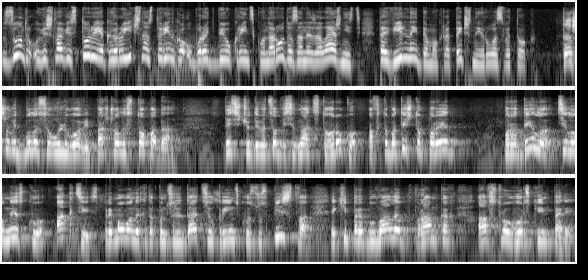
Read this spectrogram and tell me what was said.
ЗУНР увійшла в історію як героїчна сторінка у боротьбі українського народу за незалежність та вільний демократичний розвиток. Те, що відбулося у Львові 1 листопада 1918 року, автоматично пори- породило цілу низку акцій, спрямованих на консолідацію українського суспільства, які перебували в рамках Австро-Угорської імперії.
